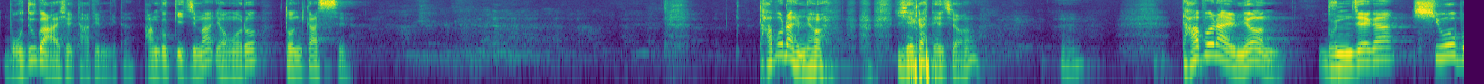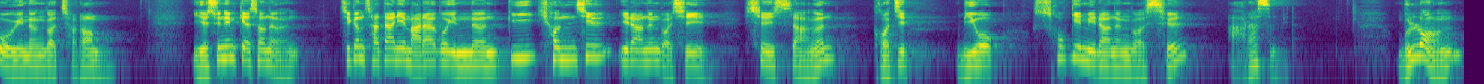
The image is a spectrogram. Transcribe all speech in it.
모두가 아실 답입니다. 방귀 끼지 마 영어로 돈가스. 답을 알면 이해가 되죠. 답을 알면 문제가 쉬워 보이는 것처럼 예수님께서는 지금 사단이 말하고 있는 이 현실이라는 것이 실상은 거짓, 미혹, 속임이라는 것을 알았습니다. 물론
